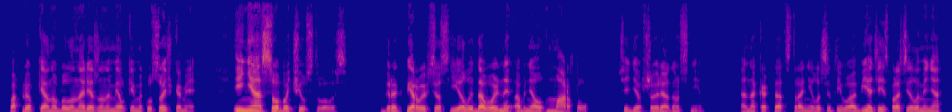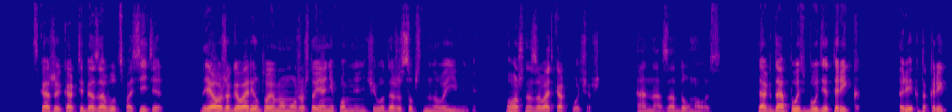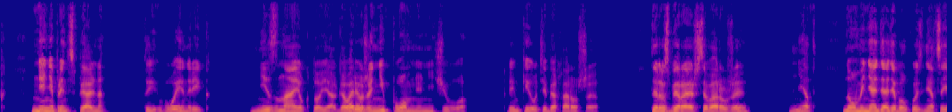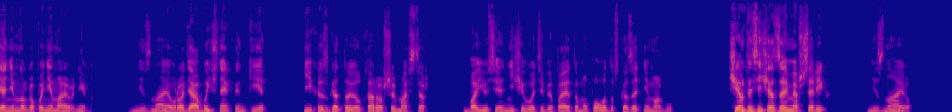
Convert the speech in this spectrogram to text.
В похлебке оно было нарезано мелкими кусочками и не особо чувствовалось. Грег первый все съел и, довольный, обнял Марту, сидевшую рядом с ним. Она как-то отстранилась от его объятия и спросила меня, «Скажи, как тебя зовут, спаситель?» «Я уже говорил твоему мужу, что я не помню ничего, даже собственного имени. Можешь называть как хочешь». Она задумалась. «Тогда пусть будет Рик». «Рик так Рик. Мне не принципиально». «Ты воин, Рик?» «Не знаю, кто я. Говорю же, не помню ничего». Клинки у тебя хорошие. Ты разбираешься в оружии? Нет, но у меня дядя был кузнец, и я немного понимаю в них. Не знаю, вроде обычные клинки. Их изготовил хороший мастер. Боюсь, я ничего тебе по этому поводу сказать не могу. Чем ты сейчас займешься, Рик? Не знаю.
